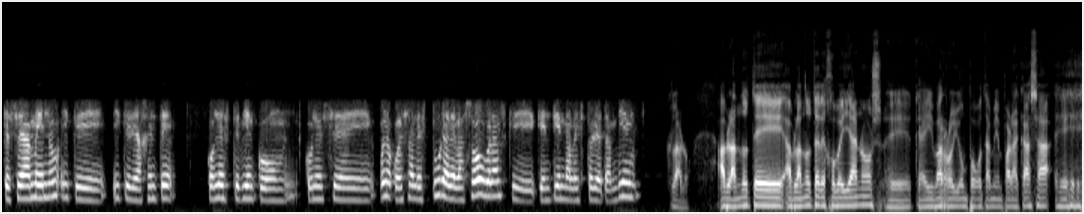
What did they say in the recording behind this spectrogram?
que sea ameno y que, y que la gente conecte bien con, con, ese, bueno, con esa lectura de las obras, que, que entienda la historia también. Claro hablándote, hablándote de Jovellanos, eh, que ahí barro yo un poco también para casa, eh,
